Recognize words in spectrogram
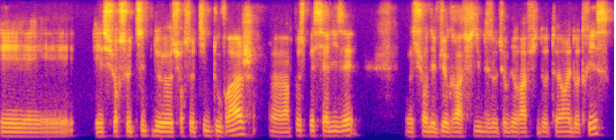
Et, sur ce type d'ouvrage, un peu spécialisé, sur des biographies ou des autobiographies d'auteurs et d'autrices,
